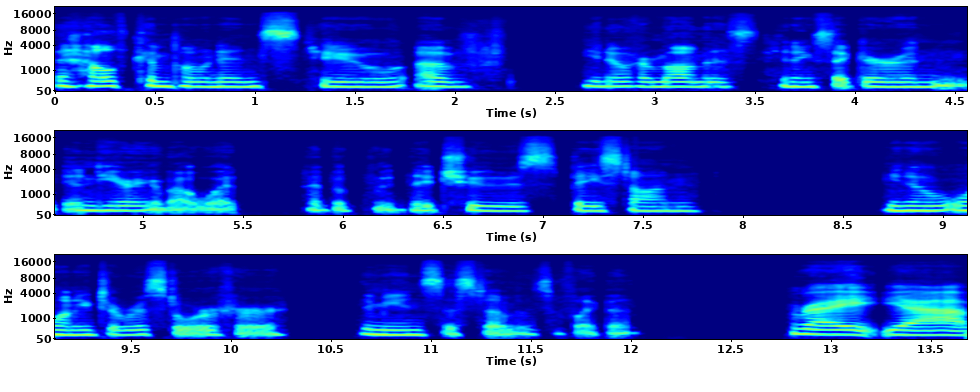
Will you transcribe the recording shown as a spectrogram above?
the health components too of you know her mom is getting sicker and and hearing about what type of food they choose based on you know wanting to restore her immune system and stuff like that Right. Yeah.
